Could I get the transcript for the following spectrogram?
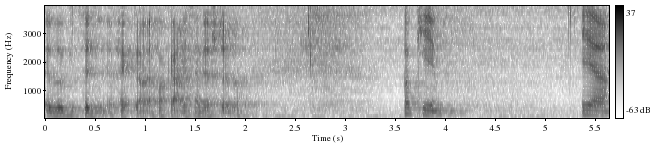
also gibt es ja diesen Effekt dann einfach gar nicht an der Stelle. Okay. Ja,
